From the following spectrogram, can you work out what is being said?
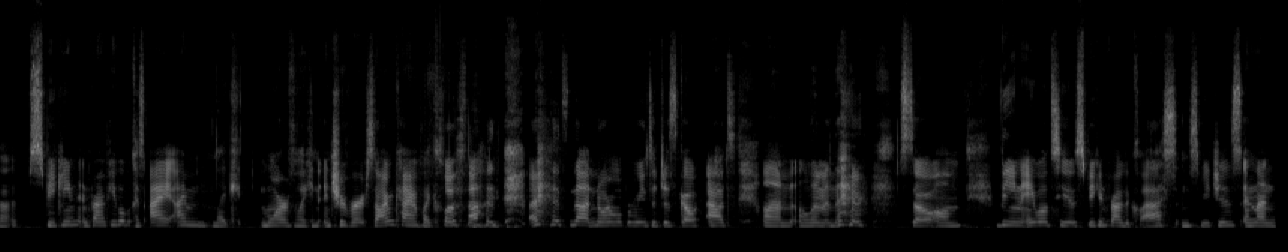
uh, speaking in front of people because I I'm like more of like an introvert so i'm kind of like closed off and it's not normal for me to just go out on a limb in there so um being able to speak in front of the class and speeches and then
